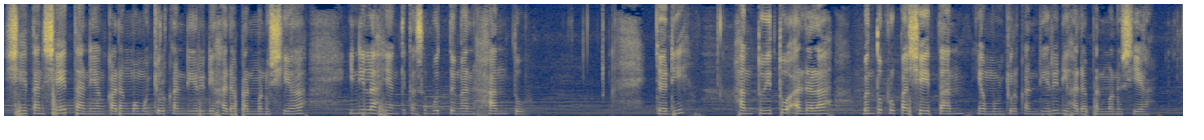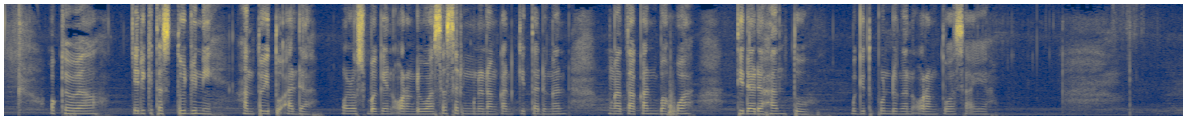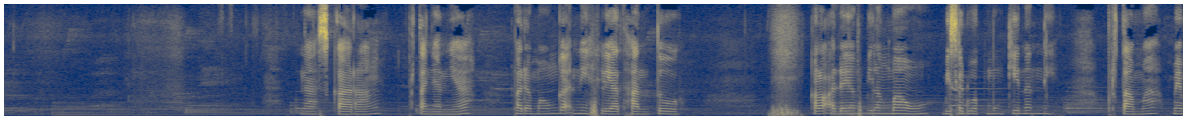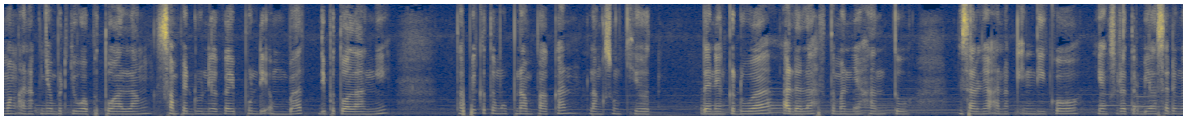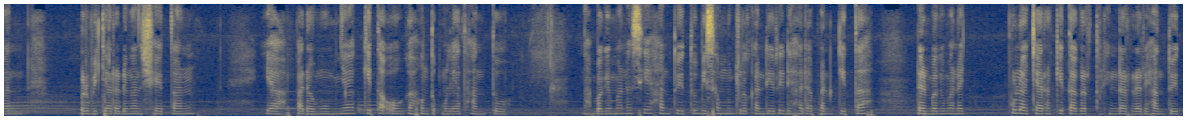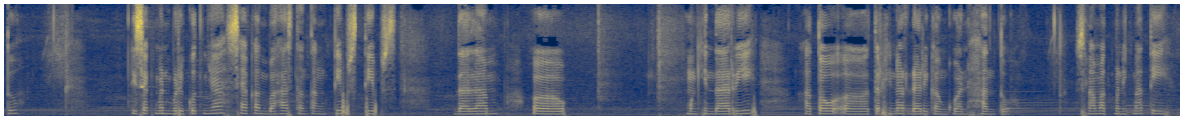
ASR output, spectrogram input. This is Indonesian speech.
syaitan-syaitan yang kadang memunculkan diri di hadapan manusia, inilah yang kita sebut dengan hantu. Jadi, hantu itu adalah bentuk rupa syaitan yang memunculkan diri di hadapan manusia. Oke, okay, well, jadi kita setuju nih, hantu itu ada walau sebagian orang dewasa sering menenangkan kita dengan mengatakan bahwa tidak ada hantu. Begitupun dengan orang tua saya. Nah, sekarang pertanyaannya, pada mau nggak nih lihat hantu? Kalau ada yang bilang mau, bisa dua kemungkinan nih. Pertama, memang anaknya berjiwa petualang sampai dunia gaib pun diembat, dipetualangi, tapi ketemu penampakan langsung cute. Dan yang kedua adalah temannya hantu. Misalnya anak indigo yang sudah terbiasa dengan berbicara dengan setan. Ya, pada umumnya kita ogah untuk melihat hantu. Nah, bagaimana sih hantu itu bisa munculkan diri di hadapan kita dan bagaimana pula cara kita agar terhindar dari hantu itu? Di segmen berikutnya, saya akan bahas tentang tips-tips dalam uh, menghindari atau uh, terhindar dari gangguan hantu. Selamat menikmati.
